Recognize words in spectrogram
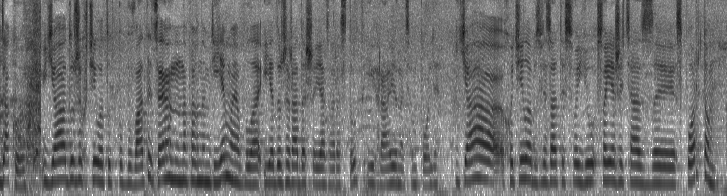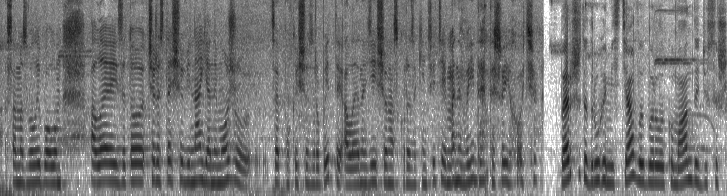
Дякую. Я дуже хотіла тут побувати. Це напевно мрія моя була, і я дуже рада, що я зараз тут і граю на цьому полі. Я хотіла б зв'язати свою своє життя з спортом, саме з волейболом, але із-за того, через те, що війна, я не можу це поки що зробити. Але я надію, що вона скоро закінчиться, і в мене вийде те, що я хочу. Перше та друге місця вибороли команди ДЮСШ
